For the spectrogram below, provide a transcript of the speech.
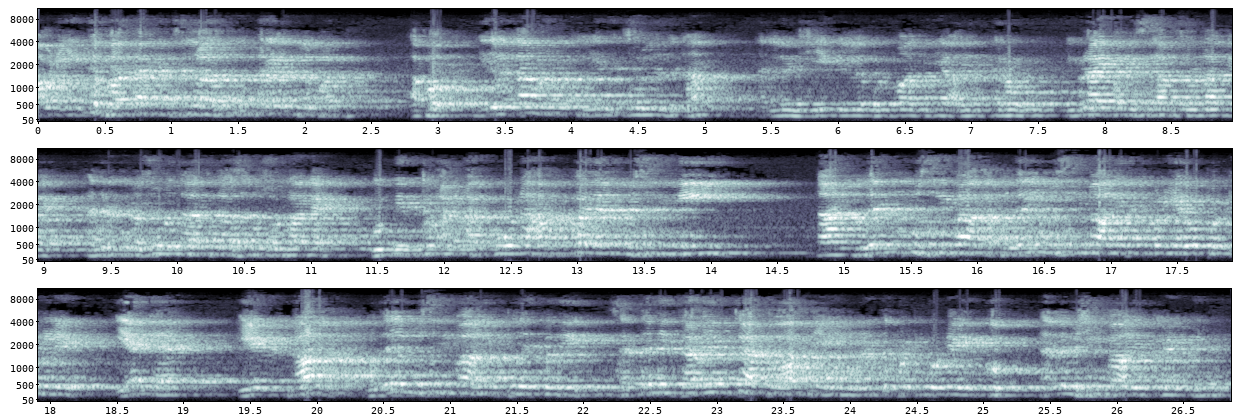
அவனை. எங்க பார்த்தாங்க செல்லாலும் பார்த்தான். அப்போ இதெல்லாம் அவனுக்கு எது சொல்லுதுன்னா நல்ல விஷயங்கள்ல முன்மாதிரியாக இருக்கிறோம் இப்ராஹிம் அலி இஸ்லாம் சொல்றாங்க அதற்கு ரசூலுல்லாஹி சொல்றாங்க உன்னிற்கு அக்கூன அப்பதல் முஸ்லிமீ. நான் முதல் முஸ்லிமாக முதல் முஸ்லிமாக இருக்கும்படி ஏவப்பட்டுள்ளேன் ஏங்க ஏனென்றால் முதல் முஸ்லிமாக இருப்பது என்பது சந்தனை தலைக்கு அந்த வார்த்தைகள் உணர்த்தப்பட்டுக் கொண்டே இருக்கும். நல்ல விஷயமாக இருக்க வேண்டும்.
